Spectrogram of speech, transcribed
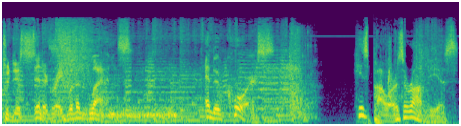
to disintegrate with a glance. And of course, his powers are obvious.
